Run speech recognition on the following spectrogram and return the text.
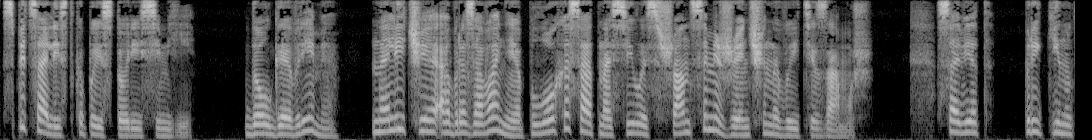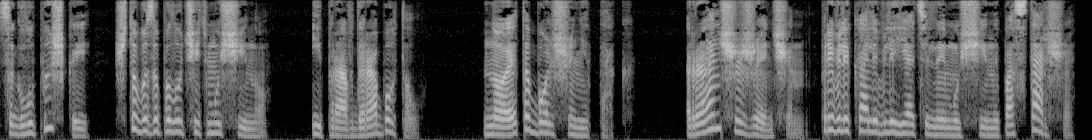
специалистка по истории семьи. Долгое время наличие образования плохо соотносилось с шансами женщины выйти замуж. Совет прикинуться глупышкой, чтобы заполучить мужчину, и правда работал. Но это больше не так. Раньше женщин привлекали влиятельные мужчины постарше,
